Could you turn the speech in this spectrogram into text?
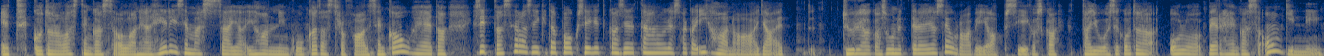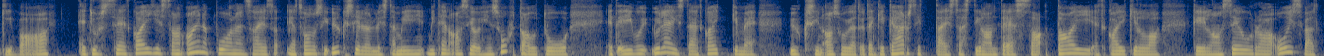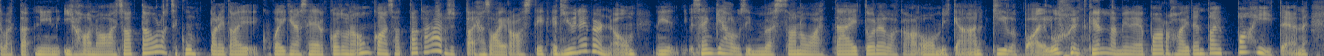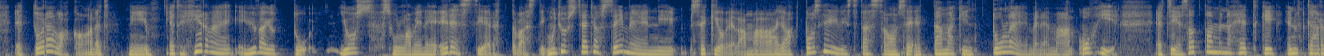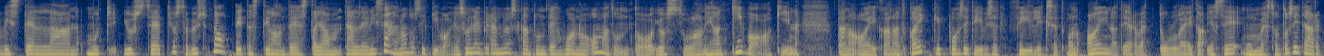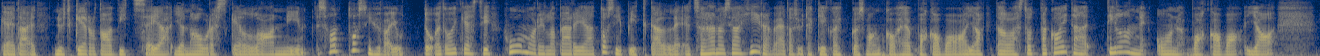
että kotona lasten kanssa ollaan ihan helisemässä ja ihan niin kuin katastrofaalisen kauheata. Ja sitten taas sellaisiakin tapauksia, jotka on sille, että tähän on oikeastaan aika ihanaa ja että tyyli alkaa suunnittelee jo seuraavia lapsia, koska tajuu, että se kotona olo perheen kanssa onkin niin kivaa. Että just se, että kaikissa on aina puolensa ja se on tosi yksilöllistä, miten asioihin suhtautuu. Että ei voi yleistää, että kaikki me yksin asujat jotenkin kärsittäisiin tässä tilanteessa. Tai että kaikilla, keillä on seuraa, olisi välttämättä niin ihanaa. Että saattaa olla, se kumppani tai kuka ikinä se kotona onkaan, saattaa alkaa ärsyttää ihan sairaasti. Että you never know. Niin senkin halusin myös sanoa, että tämä ei todellakaan ole mikään kilpailu. Että kellä menee parhaiten tai pahiten. Että todellakaan. Että niin, että hirveän hyvä juttu jos sulla menee edes siedettävästi. Mutta just se, että jos se ei mene, niin sekin on elämää. Ja positiivista tässä on se, että tämäkin tulee menemään ohi. Että siihen saattaa mennä hetki ja nyt kärvistellään, mutta just se, että jos sä pystyt nauttimaan tästä tilanteesta ja tälleen, niin sehän on tosi kiva. Ja sun ei pidä myöskään tuntea huonoa omatuntoa, jos sulla on ihan kivaakin tänä aikana. Että kaikki positiiviset fiilikset on aina tervetulleita ja se mun mielestä on tosi tärkeää, että nyt kerrotaan vitsejä ja naureskellaan, niin se on tosi hyvä juttu. Että oikeasti huumorilla pärjää tosi pitkälle että sehän olisi ihan hirveä, jos yhtäkkiä kaikki olisi vaan kauhean vakavaa ja tällaista. Totta kai tämä tilanne on vakava ja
